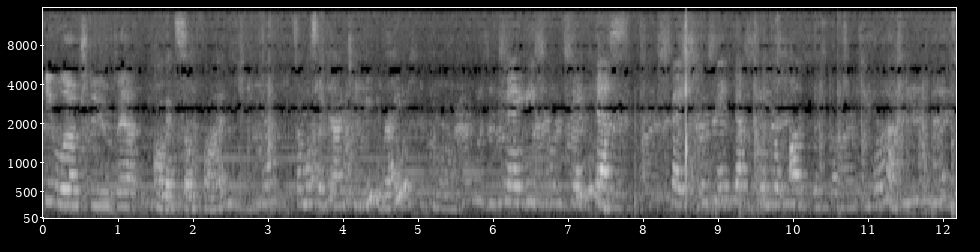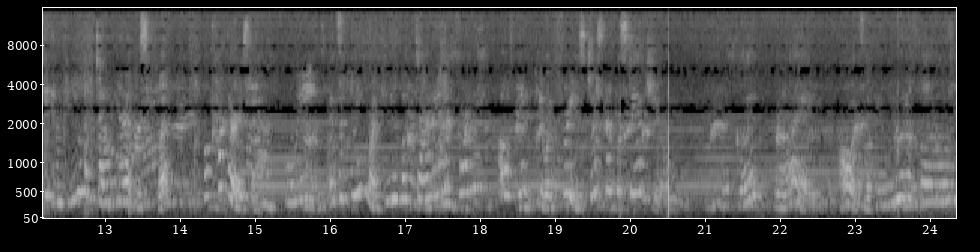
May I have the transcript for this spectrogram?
He loves to do that. Oh, that's so fun. It's almost like you're on TV, right? Sadie said that. Sadie said that video on the computer. Yeah. Let's. And can you look down here at this clip? What color is that? Green. It's a green one. Can you look down at it for me? Thank you. And freeze, just like a statue. Good boy. Oh, it's looking beautiful.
